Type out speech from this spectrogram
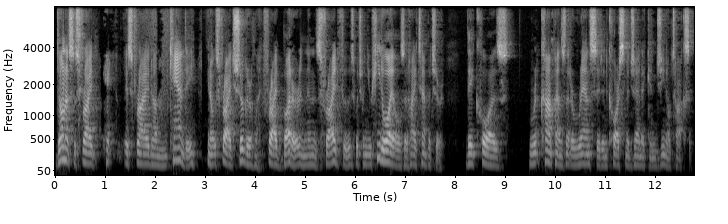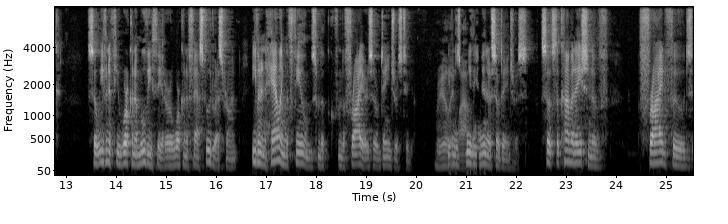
Donuts is fried is fried um, candy. You know, it's fried sugar like fried butter, and then there's fried foods, which when you heat oils at high temperature, they cause compounds that are rancid and carcinogenic and genotoxic. So even if you work in a movie theater or work in a fast food restaurant, even inhaling the fumes from the from the fryers are dangerous to you. Really? Even just wow. breathing them in are so dangerous. So it's the combination of fried foods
